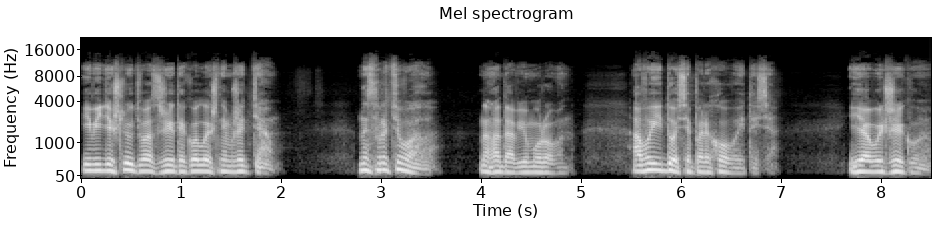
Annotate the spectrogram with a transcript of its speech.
і відішлють вас жити колишнім життям. Не спрацювало, нагадав йому Рован. А ви й досі переховуєтеся. Я вичікую.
